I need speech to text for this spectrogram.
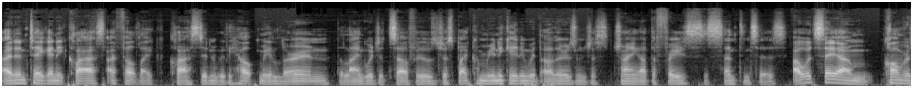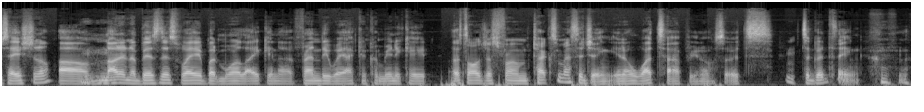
I didn't take any class. I felt like class didn't really help me learn the language itself. It was just by communicating with others and just trying out the phrases, sentences. I would say I'm conversational, um, not in a business way, but more like in a friendly way. I can communicate. That's all just from text messaging, you know, WhatsApp, you know. So it's it's a good thing.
